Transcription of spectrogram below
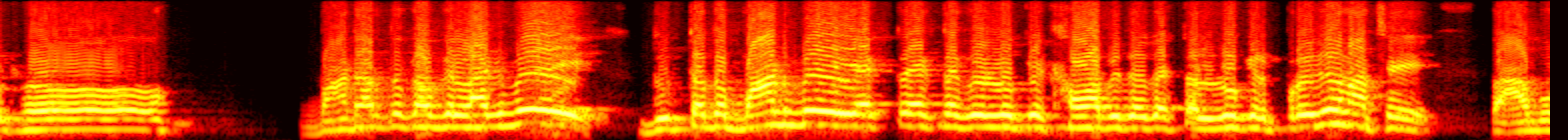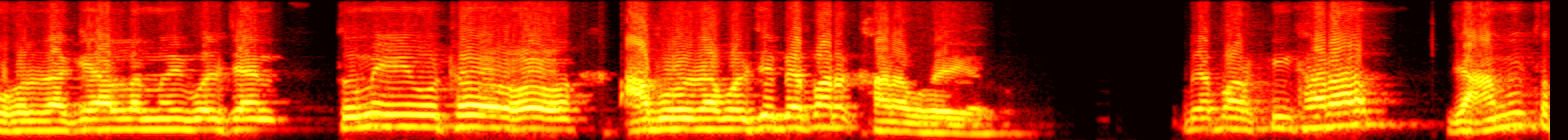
উঠো। বাঁটার তো কাউকে লাগবে, দুধটা তো বাঁটবে, একটা একটা করে লোককে খাওয়াবে, তো একটা লোকের প্রয়োজন আছে। তো আবু হরেরাকে আল্লাহ নবী বলছেন, তুমি উঠো। আবু হরেরা বলছে, ব্যাপার খারাপ হয়ে গেল। ব্যাপার কি খারাপ? যে আমি তো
